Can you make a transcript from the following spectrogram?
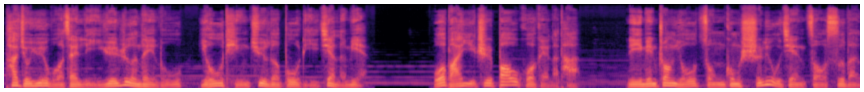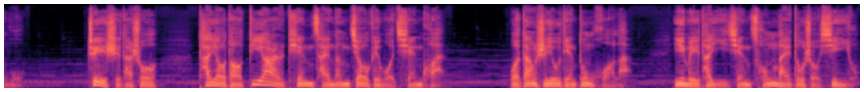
他就约我在里约热内卢游艇俱乐部里见了面。我把一只包裹给了他，里面装有总共十六件走私文物。这时他说他要到第二天才能交给我钱款。我当时有点动火了，因为他以前从来都守信用，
